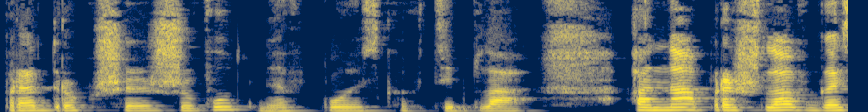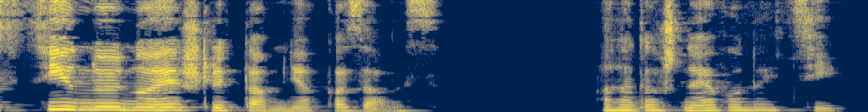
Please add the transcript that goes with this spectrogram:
продрогшее животное в поисках тепла, она прошла в гостиную, но Эшли там не оказалось. Она должна его найти.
